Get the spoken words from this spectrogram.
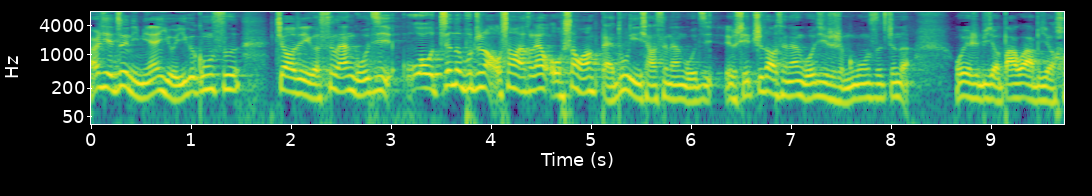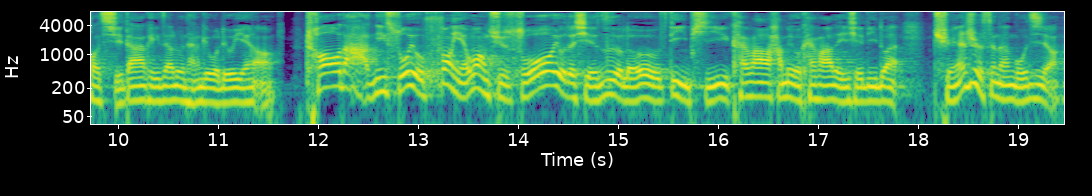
而且这里面有一个公司叫这个森兰国际，我真的不知道。我上网后来我上网百度了一下森兰国际，有谁知道森兰国际是什么公司？真的，我也是比较八卦，比较好奇，大家可以在论坛给我留言啊。超大！你所有放眼望去，所有的写字楼、地皮、开发还没有开发的一些地段，全是森兰国际啊！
